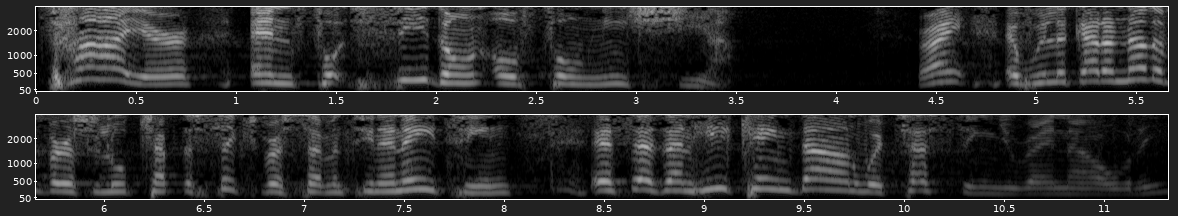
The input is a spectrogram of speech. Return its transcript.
Tyre, and Sidon of Phoenicia. Right? If we look at another verse, Luke chapter 6, verse 17 and 18, it says, And he came down, we're testing you right now, Ori.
